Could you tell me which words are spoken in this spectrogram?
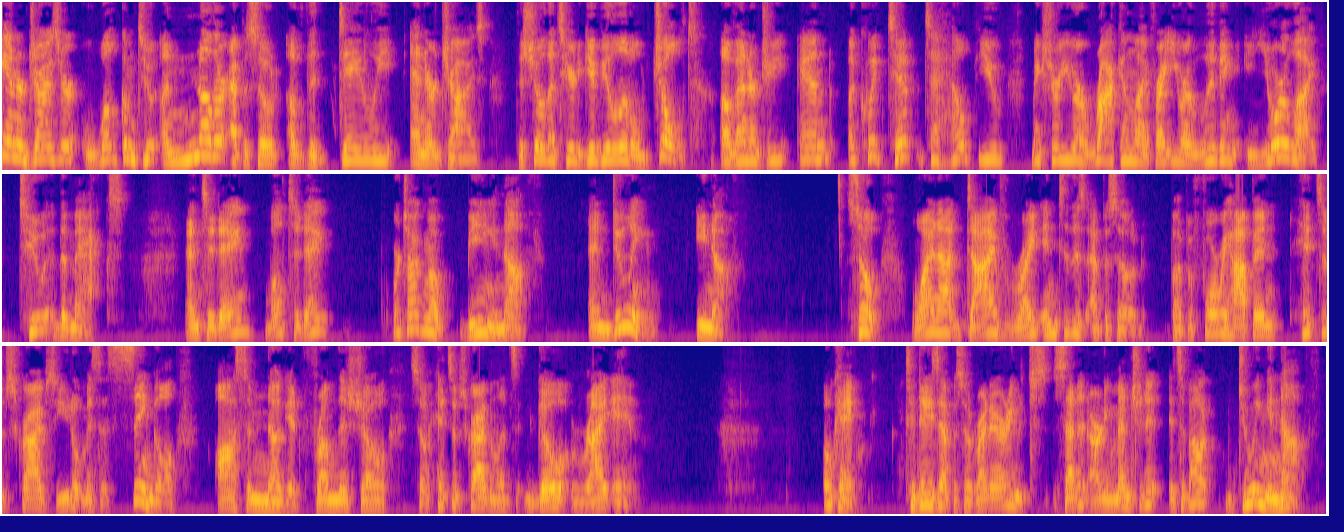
Hey, Energizer, welcome to another episode of the Daily Energize, the show that's here to give you a little jolt of energy and a quick tip to help you make sure you are rocking life, right? You are living your life to the max. And today, well, today, we're talking about being enough and doing enough. So, why not dive right into this episode? But before we hop in, hit subscribe so you don't miss a single awesome nugget from this show. So hit subscribe and let's go right in. Okay, today's episode, right? I already said it, I already mentioned it. It's about doing enough.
